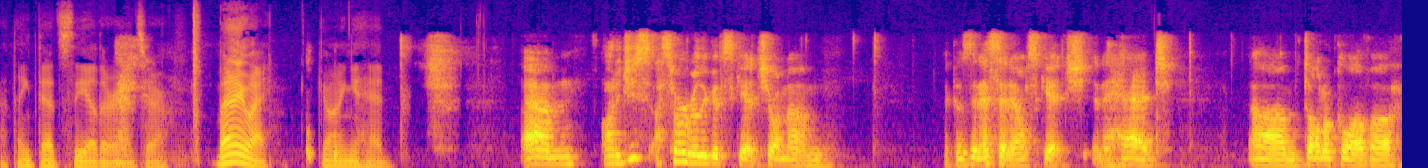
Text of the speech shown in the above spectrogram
I think that's the other answer. But anyway, going ahead. Um, oh, did you? I saw a really good sketch on um, like it was an SNL sketch, and it had um, Donald Glover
